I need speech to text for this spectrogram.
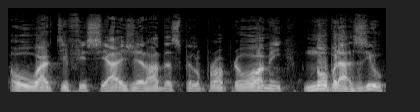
ou artificiais geradas pelo próprio homem no Brasil?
